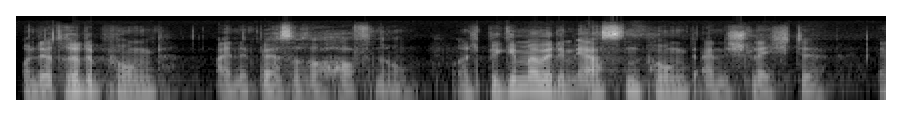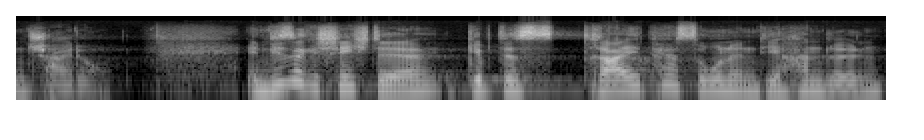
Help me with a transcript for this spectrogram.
Und der dritte Punkt, eine bessere Hoffnung. Und ich beginne mal mit dem ersten Punkt, eine schlechte Entscheidung. In dieser Geschichte gibt es drei Personen, die handeln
